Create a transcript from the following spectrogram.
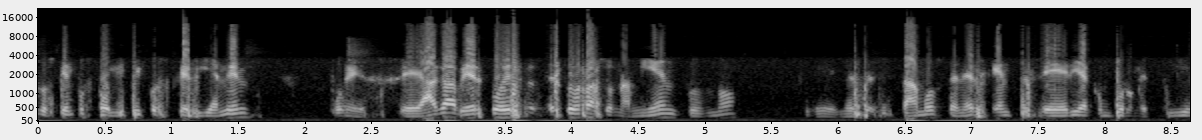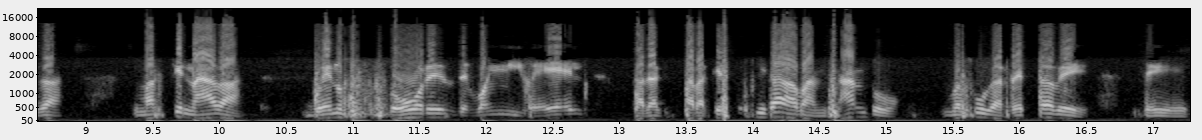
los tiempos políticos que vienen, pues se haga ver todos estos, razonamientos, ¿no? Necesitamos tener gente seria, comprometida, y más que nada, buenos asesores de buen nivel para, para que esto siga avanzando. No es jugarreta de, de,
